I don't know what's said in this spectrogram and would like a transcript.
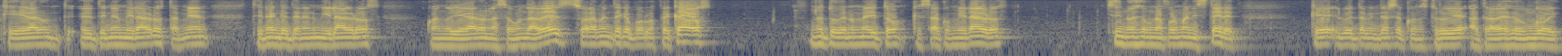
que llegaron, eh, tenían milagros, también tenían que tener milagros cuando llegaron la segunda vez, solamente que por los pecados no tuvieron mérito que sea con milagros, sino es de una forma nisteret, que el Betamigdash se construye a través de un goy.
